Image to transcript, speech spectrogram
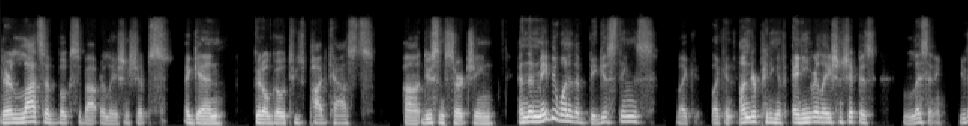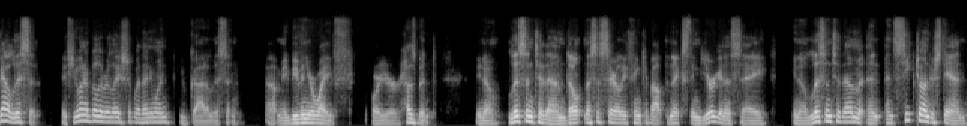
there are lots of books about relationships. Again, good old go tos podcasts, uh, do some searching. And then maybe one of the biggest things, like like an underpinning of any relationship, is listening. You got to listen. If you want to build a relationship with anyone, you got to listen. Uh, maybe even your wife or your husband. You know, listen to them. Don't necessarily think about the next thing you're going to say. You know, listen to them and and seek to understand.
